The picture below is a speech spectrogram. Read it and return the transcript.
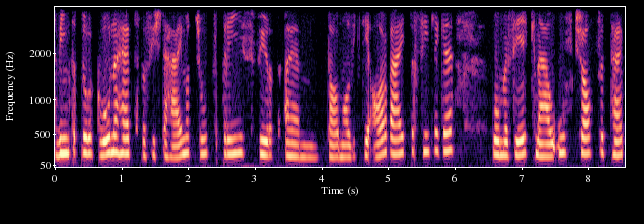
Winterthur gewonnen hat. Das ist der Heimatschutzpreis für ähm, damalig die Arbeitersiedlungen. wo man sehr genau aufgeschafft hat.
